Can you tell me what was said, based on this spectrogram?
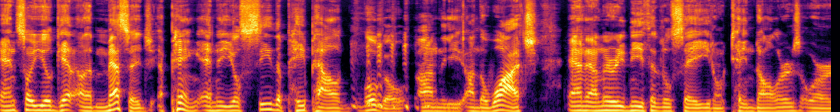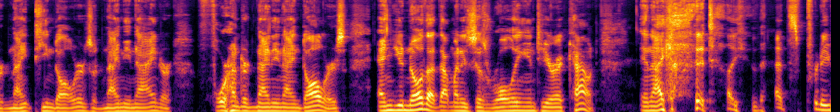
And so you'll get a message, a ping, and you'll see the PayPal logo on the on the watch. And underneath it'll say, you know, ten dollars or nineteen dollars or ninety nine or four hundred ninety nine dollars, and you know that that money's just rolling into your account. And I gotta tell you, that's pretty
